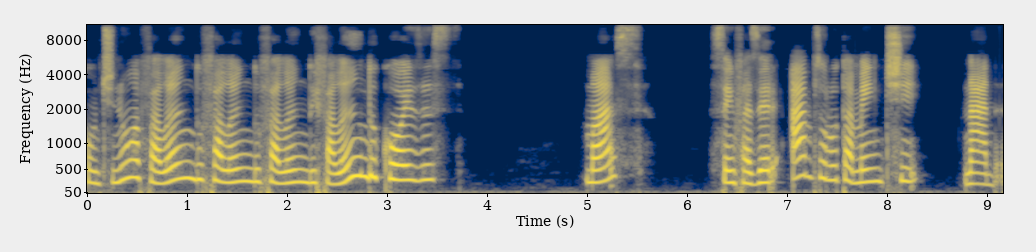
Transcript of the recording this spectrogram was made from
continua falando, falando, falando e falando coisas, mas sem fazer absolutamente nada.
